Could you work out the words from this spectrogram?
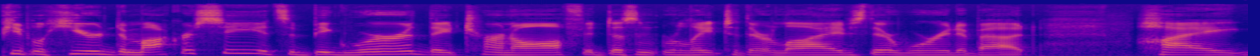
People hear democracy, it's a big word, they turn off, it doesn't relate to their lives, they're worried about high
